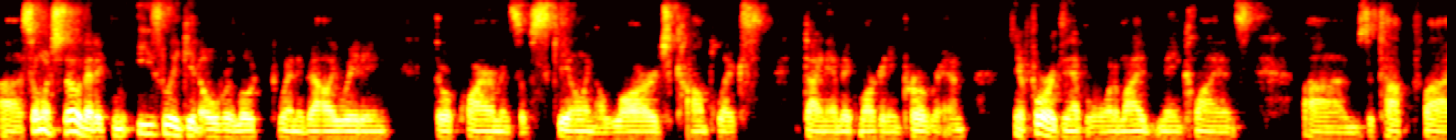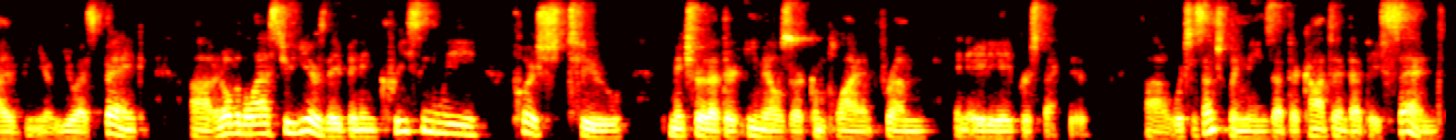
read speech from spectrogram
uh, so much so that it can easily get overlooked when evaluating the requirements of scaling a large, complex, dynamic marketing program. You know, for example, one of my main clients um, is a top five you know, U.S. bank, uh, and over the last two years, they've been increasingly pushed to make sure that their emails are compliant from an ADA perspective, uh, which essentially means that the content that they send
